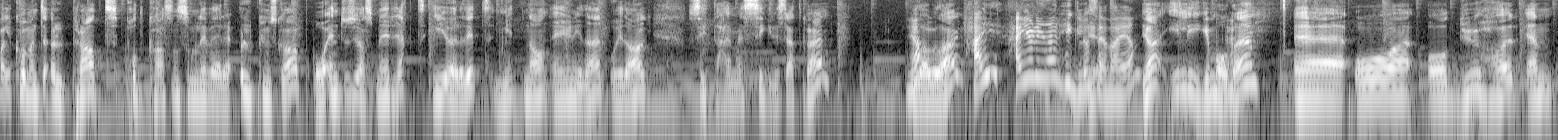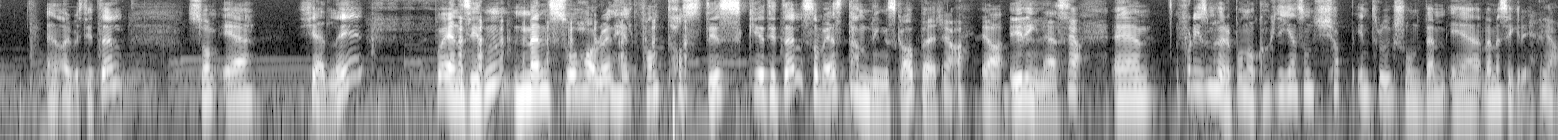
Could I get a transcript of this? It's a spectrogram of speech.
og velkommen til Ølprat, podkasten som leverer ølkunnskap og entusiasme rett i øret ditt. Mitt navn er Junidar, og i dag sitter jeg her med Sigrid Strettkvern. God Ja. dag, god dag. Hei, hei Junidar. Hyggelig å se deg igjen. Ja, i like måte. Eh, og, og du har en, en arbeidstittel som er kjedelig på ene siden, men så har du en helt fantastisk tittel, som er stemningsskaper Ja. i Ringnes. Ja. For de som hører på nå, kan ikke du gi en sånn kjapp introduksjon? Hvem er, hvem er Sigrid? Ja.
